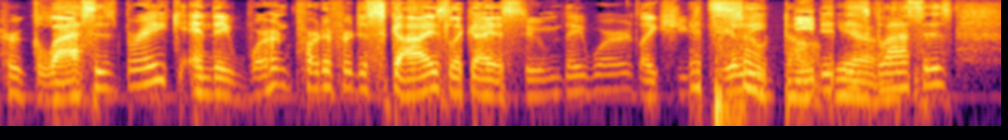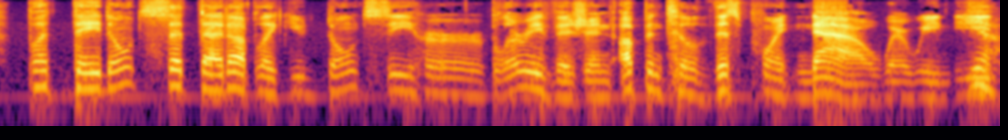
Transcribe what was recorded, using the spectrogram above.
her glasses break, and they weren't part of her disguise, like I assumed they were. Like, she It's so really dumb, needed yeah. these glasses. But they don't set that up. Like, you don't see her blurry vision up until this point now, where we need Yeah.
